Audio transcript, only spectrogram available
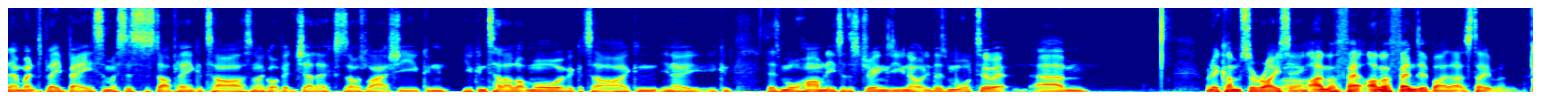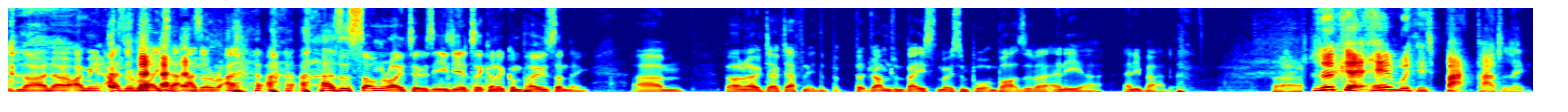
And then went to play bass, and my sister started playing guitars, and I got a bit jealous because I was like, actually, you can you can tell a lot more with a guitar. I can, you know, you can. There's more harmony to the strings. You know, there's more to it. Um, when it comes to writing, Well, I'm offe- I'm offended by that statement. no, no. I mean, as a writer, as a as a songwriter, it's easier to kind of compose something. Um, but no, de- definitely. The, but drums and bass are the most important parts of uh, any uh, any band. but uh, look at him with his back paddling,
